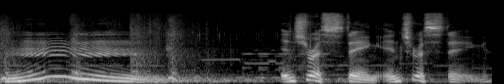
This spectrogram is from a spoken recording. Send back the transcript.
Mmm. Interesting, interesting.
